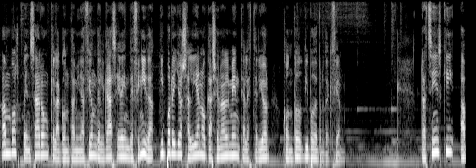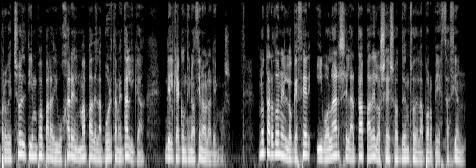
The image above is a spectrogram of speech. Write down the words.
Ambos pensaron que la contaminación del gas era indefinida y por ello salían ocasionalmente al exterior con todo tipo de protección. Raczynski aprovechó el tiempo para dibujar el mapa de la puerta metálica, del que a continuación hablaremos. no tardó en enloquecer y volarse la tapa de los sesos dentro de la propia estación.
